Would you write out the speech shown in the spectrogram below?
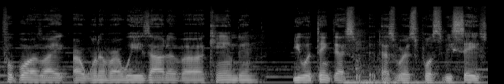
Football is like our, one of our ways out of uh, Camden. You would think that's that's where it's supposed to be safe.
